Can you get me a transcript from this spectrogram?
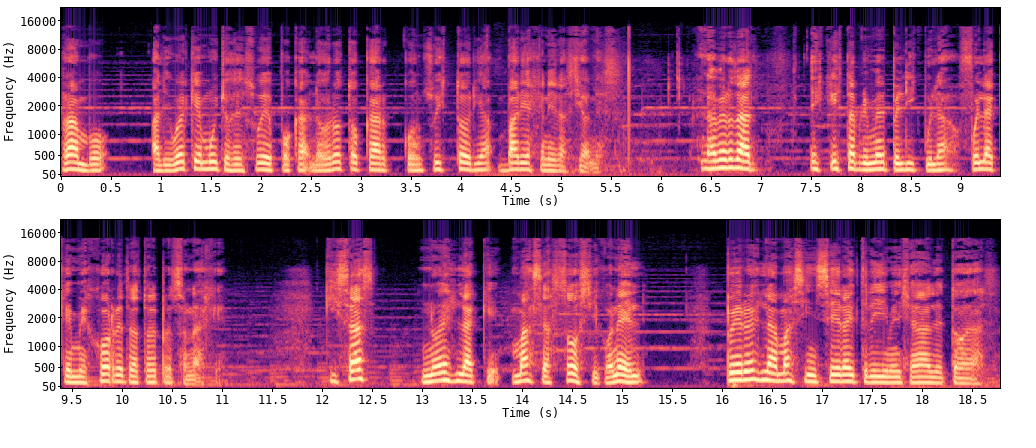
Rambo, al igual que muchos de su época, logró tocar con su historia varias generaciones. La verdad es que esta primera película fue la que mejor retrató al personaje. Quizás no es la que más se asocie con él, pero es la más sincera y tridimensional de todas.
